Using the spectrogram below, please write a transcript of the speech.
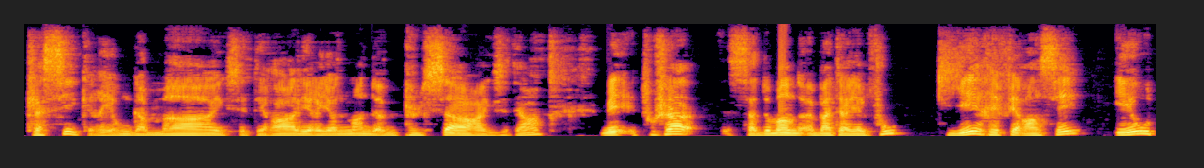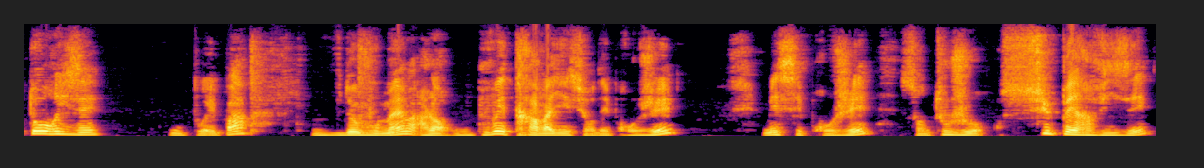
classiques, rayons gamma, etc., les rayonnements d'un pulsar, etc. Mais tout ça, ça demande un matériel fou qui est référencé et autorisé. Vous ne pouvez pas de vous-même. Alors, vous pouvez travailler sur des projets, mais ces projets sont toujours supervisés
